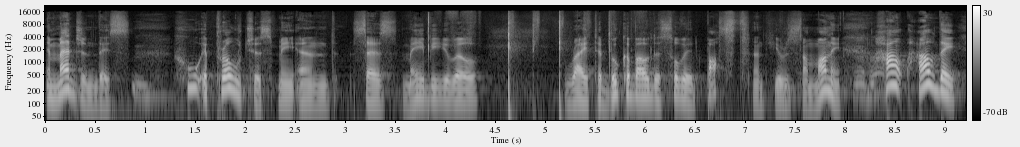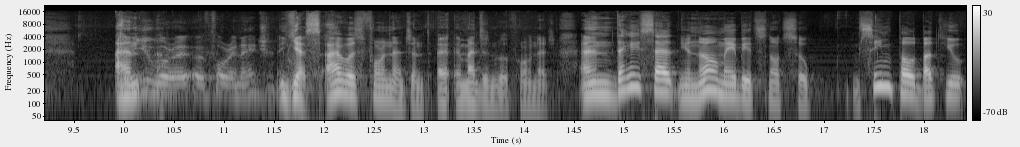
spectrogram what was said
imagine this. Mm. Who approaches me and says, maybe you will write a book about the Soviet past and here's some money? Uh-huh. How how they So and you were a, a foreign agent. Yes, I was foreign agent, uh, imaginable foreign agent. And they said, you know, maybe it's not so simple, but you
